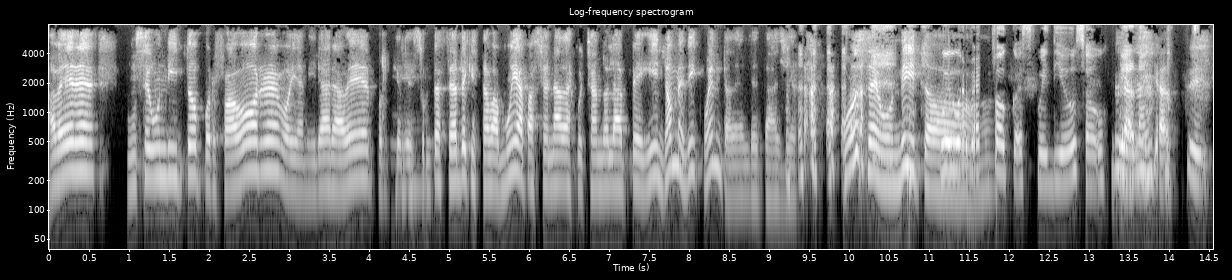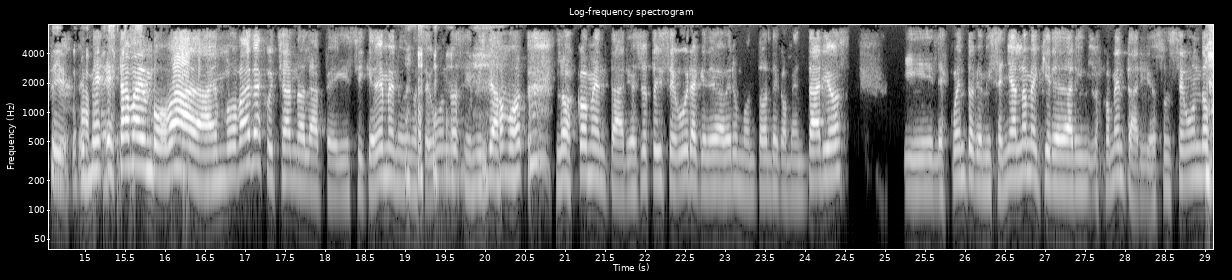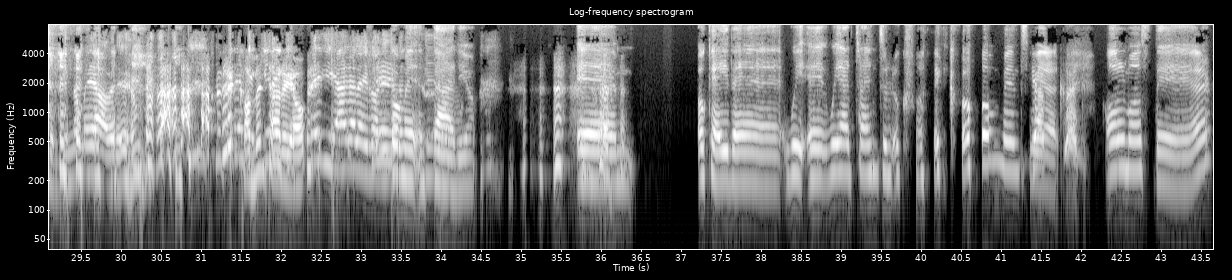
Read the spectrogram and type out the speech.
A ver, un segundito, por favor. Voy a mirar a ver, porque Sí. resulta ser de que estaba muy apasionada escuchando la Peggy. No me di cuenta del detalle. un segundito. We were very focused with you, so Yes, sí, sí. Me- estaba embobada, embobada escuchando la Peggy. Si quedéme en unos segundos y miramos los comentarios. Yo estoy segura que debe haber un montón de comentarios. Y les cuento que mi señal no me quiere dar in- los comentarios. Un segundo porque no me abre. Que quiere Comentario. que haga la comentario. Um, okay, the we uh, we are trying to look for the comments. We Yeah, are good. almost there.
